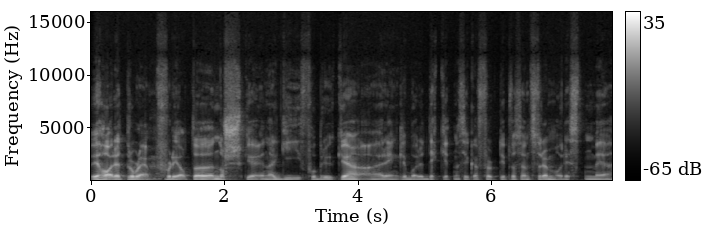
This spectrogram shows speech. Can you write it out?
Vi har et problem, fordi at det norske energiforbruket er egentlig bare dekket med ca. 40% strøm, og resten med,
